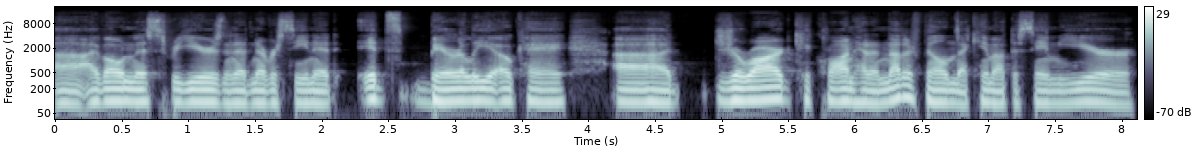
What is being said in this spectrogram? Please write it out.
Uh, I've owned this for years and had never seen it. It's barely okay. Uh, Gerard Kikoïne had another film that came out the same year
